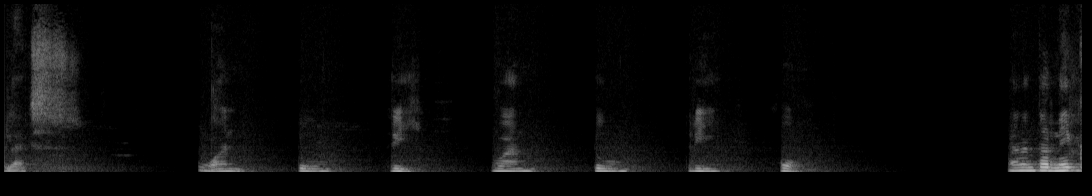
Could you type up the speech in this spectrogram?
Relax. One two three, one, two, three, four. त्यानंतर नेक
